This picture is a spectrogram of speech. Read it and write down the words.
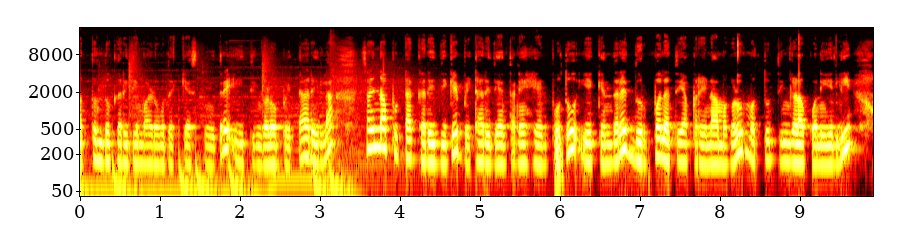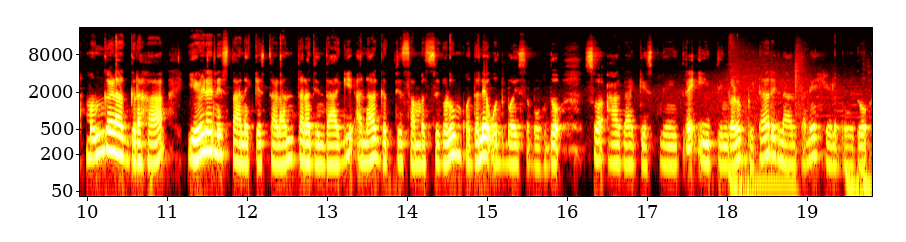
ಮತ್ತೊಂದು ಖರೀದಿ ಮಾಡುವುದಕ್ಕೆ ಸ್ನೇಹಿತರೆ ಈ ತಿಂಗಳು ಬೆಟರ್ ಇಲ್ಲ. ಸಣ್ಣ ಪುಟ್ಟ ಖರೀದಿಗೆ ಬೆಟರ್ ಇದೆ ಅಂತಲೇ ಹೇಳ್ಬೋದು. ಏಕೆಂದರೆ ದುರ್ಬಲತೆಯ ಪರಿಣಾಮಗಳು ಮತ್ತು ತಿಂಗಳ ಕೊನೆಯಲ್ಲಿ ಮಂಗಳ ಗ್ರಹ ಏಳನೇ ಸ್ಥಾನಕ್ಕೆ ಸ್ಥಳಾಂತರದಿಂದಾಗಿ ಅನಾಗತ್ಯ ಸಮಸ್ಯೆಗಳು ಮೊದಲೇ ಉದ್ಭವಿಸಬಹುದು. ಸೊ, ಹಾಗಾಗಿ ಸ್ನೇಹಿತರೆ, ಈ ತಿಂಗಳು ಬಿಟರ್ ಇಲ್ಲ ಅಂತಲೇ ಹೇಳ್ಬೋದು.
